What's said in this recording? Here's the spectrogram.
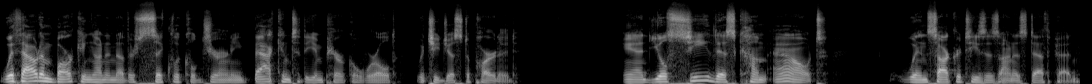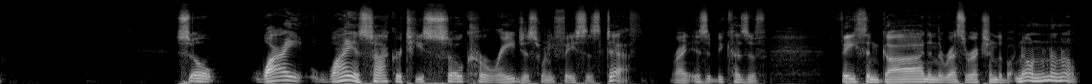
without embarking on another cyclical journey back into the empirical world which he just departed. And you'll see this come out when Socrates is on his deathbed. So, why why is Socrates so courageous when he faces death? Right? Is it because of faith in God and the resurrection of the body? No, no, no, no.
